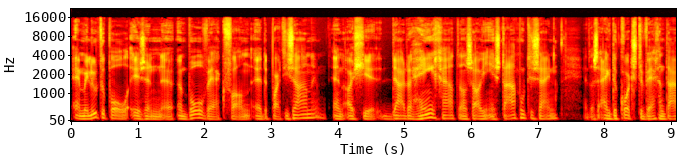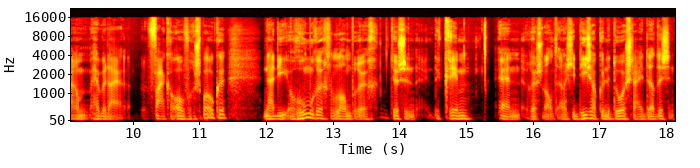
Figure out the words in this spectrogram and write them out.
En Melitopol is een, een bolwerk van de partizanen. En als je daar doorheen gaat, dan zou je in staat moeten zijn. En dat is eigenlijk de kortste weg. En daarom hebben we daar vaker over gesproken, naar die roemruchte landbrug tussen de Krim en Rusland. En als je die zou kunnen doorsnijden, dat is een,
